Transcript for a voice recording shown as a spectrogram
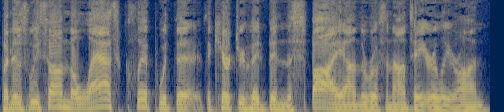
But as we saw in the last clip with the, the character who had been the spy on the Rocinante earlier on,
